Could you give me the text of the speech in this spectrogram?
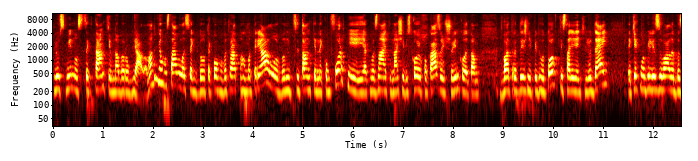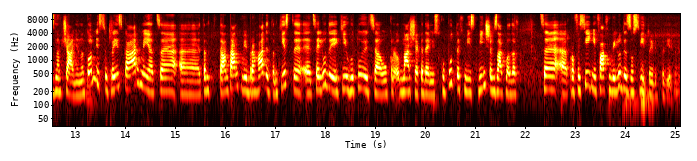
плюс-мінус цих танків на виробляла. Вона до нього ставилася як до такого витратного матеріалу. Вони ці танки некомфортні. І як ви знаєте, наші військові показують, що інколи там 2-3 тижні підготовки садять людей яких мобілізували без навчання. Натомість українська армія це е, тан- тан- танкові бригади, танкісти. е, Це люди, які готуються у нашій академії сухопутних міст, в інших закладах. Це е, професійні фахові люди з освітою відповідною.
